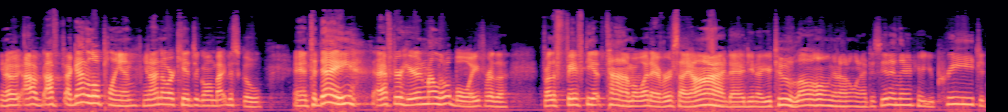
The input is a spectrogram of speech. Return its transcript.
you know, I've, I've, I got a little plan. You know, I know our kids are going back to school. And today, after hearing my little boy for the for the 50th time or whatever, say, all right, Dad, you know, you're too long and I don't want to have to sit in there and hear you preach. And,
